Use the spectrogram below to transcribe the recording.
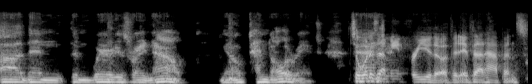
uh, than than where it is right now. You know, ten dollar range. So, and, what does that mean for you, though, if it, if that happens?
